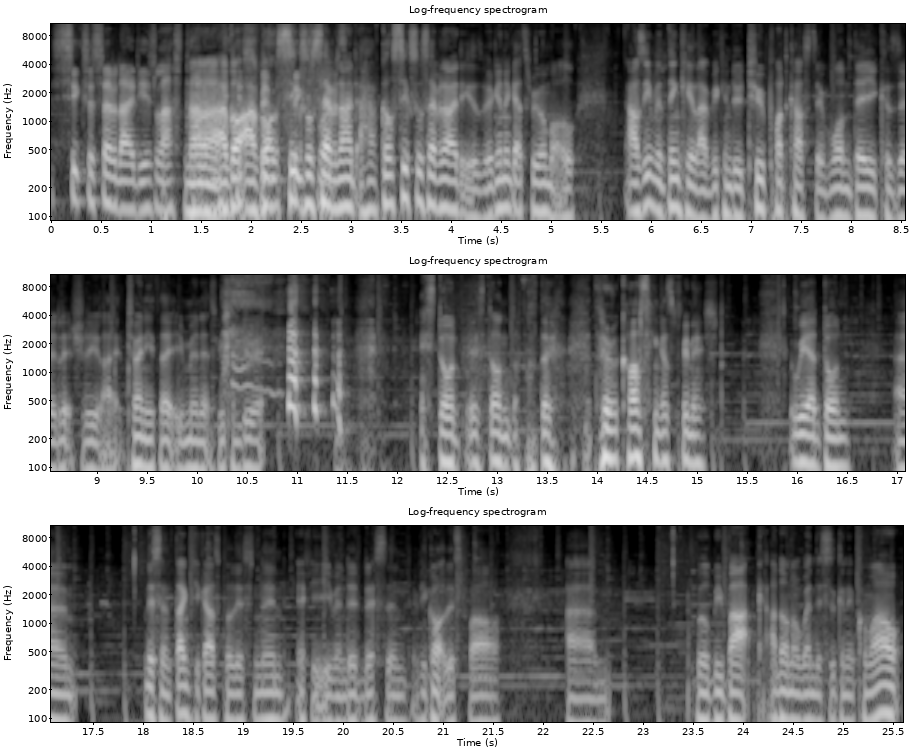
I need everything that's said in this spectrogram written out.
Six or seven ideas last No, time. no, I've got, I've got six, or seven. months. Ide- I've got six or seven ideas. We're gonna get through them all. I was even thinking like we can do two podcasts in one day because they're literally like 20, 30 minutes. We can do it. it's done. It's done. The, the recording has finished. We are done. Um, listen, thank you guys for listening. If you even did listen, if you got this far, um, we'll be back. I don't know when this is gonna come out.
